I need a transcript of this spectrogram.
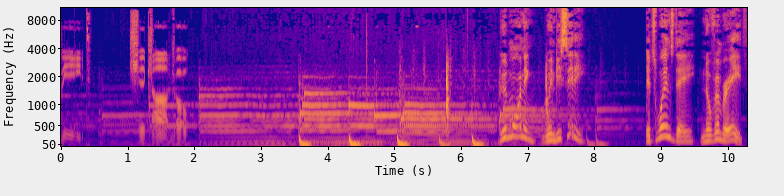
Beat. Chicago. Good morning, Windy City. It's Wednesday, November 8th,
